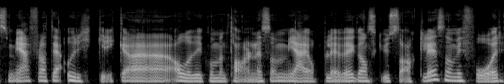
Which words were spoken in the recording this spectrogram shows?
så mye, for at jeg orker ikke alle de kommentarene som jeg opplever ganske usaklige, som vi får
